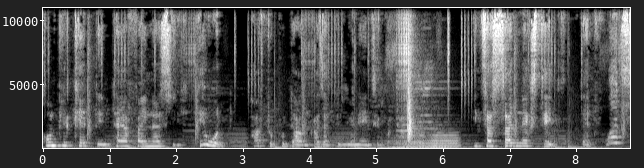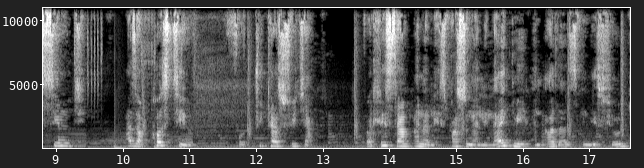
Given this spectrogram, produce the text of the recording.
complicate the entire financing he would have to put down as a billionaire in. It's a sad next stage that what seemed as a positive for Twitter's future, for at least some analysts personally like me and others in this field,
